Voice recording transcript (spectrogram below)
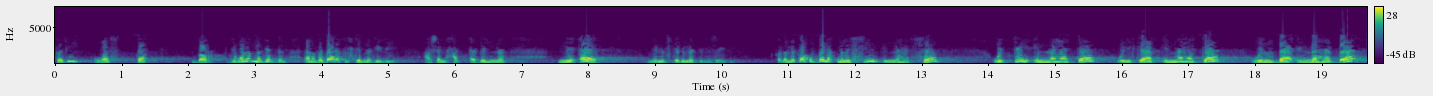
فدي واستكبر. دي مهمة جدا. أنا بدأت الكلمة دي ليه؟ عشان هتقابلنا مئات من الكلمات اللي زي دي. فلما تاخد بالك من السين إنها سا والت إنها تا والكاف إنها كا والباء إنها باء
